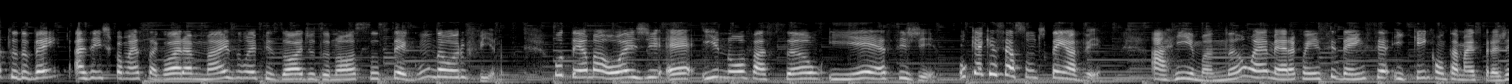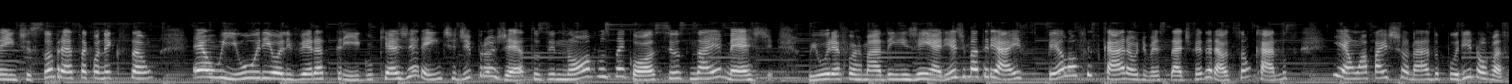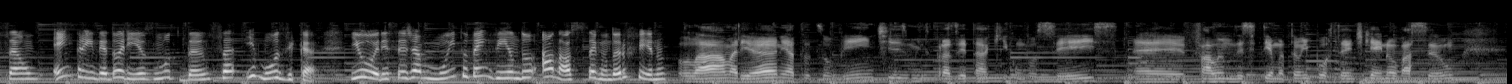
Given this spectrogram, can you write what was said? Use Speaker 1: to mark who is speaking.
Speaker 1: Olá, tudo bem? A gente começa agora mais um episódio do nosso Segunda Ouro Fino. O tema hoje é inovação e ESG. O que é que esse assunto tem a ver? A rima não é mera coincidência e quem conta mais pra gente sobre essa conexão é o Yuri Oliveira Trigo, que é gerente de projetos e novos negócios na Emerge. O Yuri é formado em Engenharia de Materiais pela UFSCar, a Universidade Federal de São Carlos, e é um apaixonado por inovação, empreendedorismo, dança e música. Yuri, seja muito bem-vindo ao nosso segundo Ouro Fino.
Speaker 2: Olá, Mariane, a todos os ouvintes, muito prazer estar aqui com vocês, é, falando desse tema tão importante que é a inovação,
